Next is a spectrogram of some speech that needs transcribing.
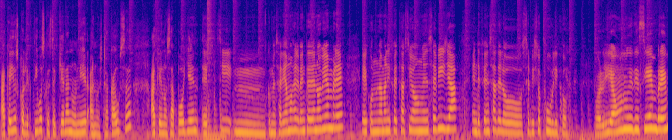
aquellos colectivos que se quieran unir a nuestra causa, a que nos apoyen. Eh. Sí, mm, comenzaríamos el 20 de noviembre eh, con una manifestación en Sevilla en defensa de los servicios públicos. Por el día 1 de diciembre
